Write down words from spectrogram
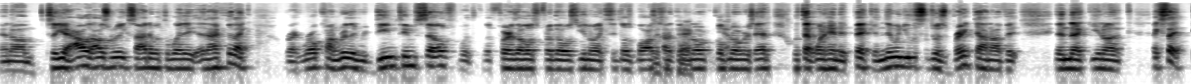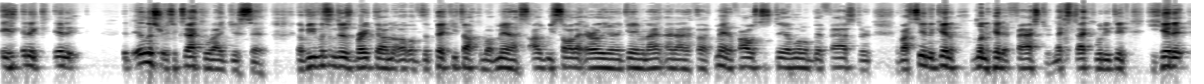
And um, so yeah, I, I was really excited with the way they, and I feel like like Roquan really redeemed himself with for those for those you know like those balls kind of going, over, going over his head with that one handed pick, and then when you listen to his breakdown of it, and that you know like I said, it, it, it, it illustrates exactly what I just said. If you listen to his breakdown of, of the pick, he talked about, man, I, we saw that earlier in the game, and I, and I thought, man, if I was to stay a little bit faster, if I see it again, I'm going to hit it faster. And that's exactly what he did. He hit it,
